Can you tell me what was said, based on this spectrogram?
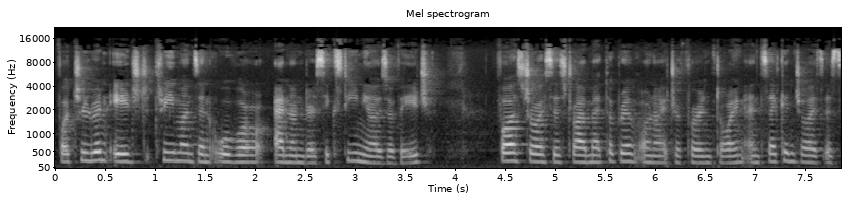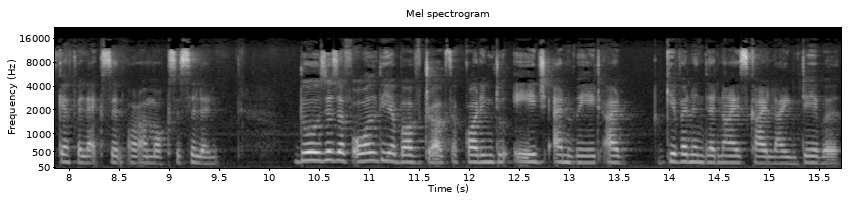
For children aged 3 months and over and under 16 years of age, first choice is trimethoprim or nitrofurantoin, and second choice is cefalexin or amoxicillin. Doses of all the above drugs according to age and weight are given in the NICE guideline table,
